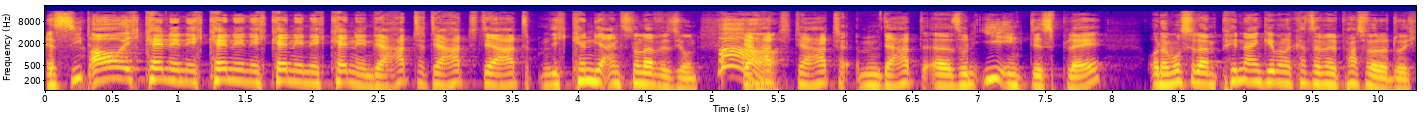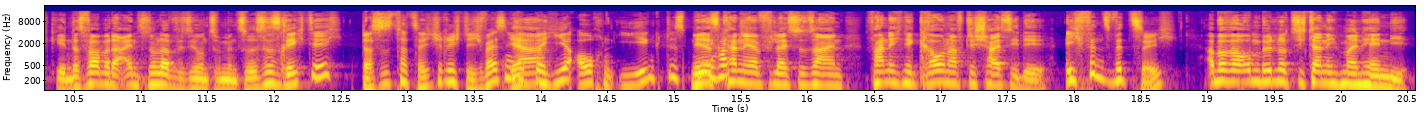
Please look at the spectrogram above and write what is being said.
es sieht Oh, ich kenne ihn, ich kenne ihn, ich kenne ihn, ich kenne ihn. Der hat, der hat, der hat, ich kenne die 1.0er Version. Der hat, der hat, der hat äh, so ein E-Ink-Display und dann musst du da einen PIN eingeben und dann kannst du deine Passwörter durchgehen. Das war bei der 1.0er Version zumindest so. Ist das richtig? Das ist tatsächlich richtig. Ich weiß nicht, Ja. ob er hier auch ein E-Ink-Display Nee, das hat. kann ja vielleicht so sein. Fand ich eine grauenhafte Scheißidee. ich find's witzig, Aber warum benutze ich da nicht mein Handy?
